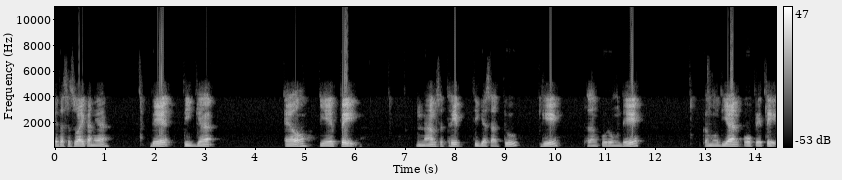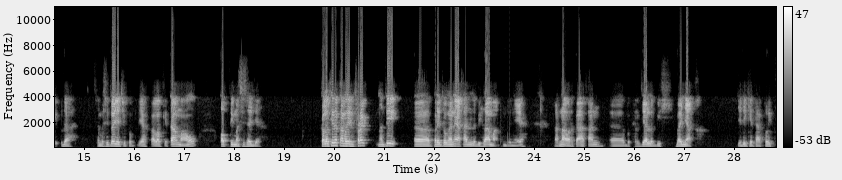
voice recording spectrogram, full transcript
kita sesuaikan ya. B3 L Y P 6 strip 31 G dalam kurung D kemudian OPT. Udah, sampai situ aja cukup ya kalau kita mau optimasi saja. Kalau kita tambahin frag nanti e, perhitungannya akan lebih lama tentunya ya. Karena Orca akan e, bekerja lebih banyak jadi kita klik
